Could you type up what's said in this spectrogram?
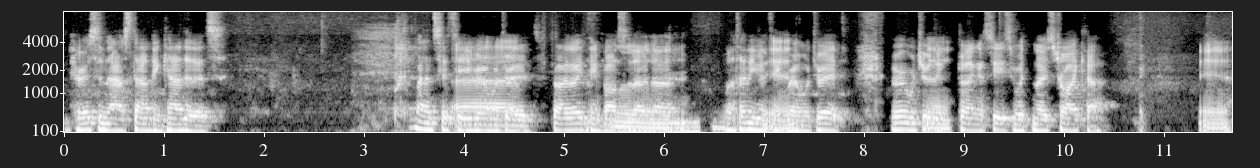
There isn't outstanding candidates. Man City, Real Uh, Madrid. I don't think Barcelona. I don't even think Yeah. Real Madrid. Real Madrid are playing a season with no striker. Yeah.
